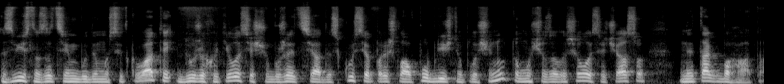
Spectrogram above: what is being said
звісно, за цим будемо слідкувати. Дуже хотілося, щоб уже ця дискусія перейшла в публічну площину, тому що залишилося часу не так багато.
